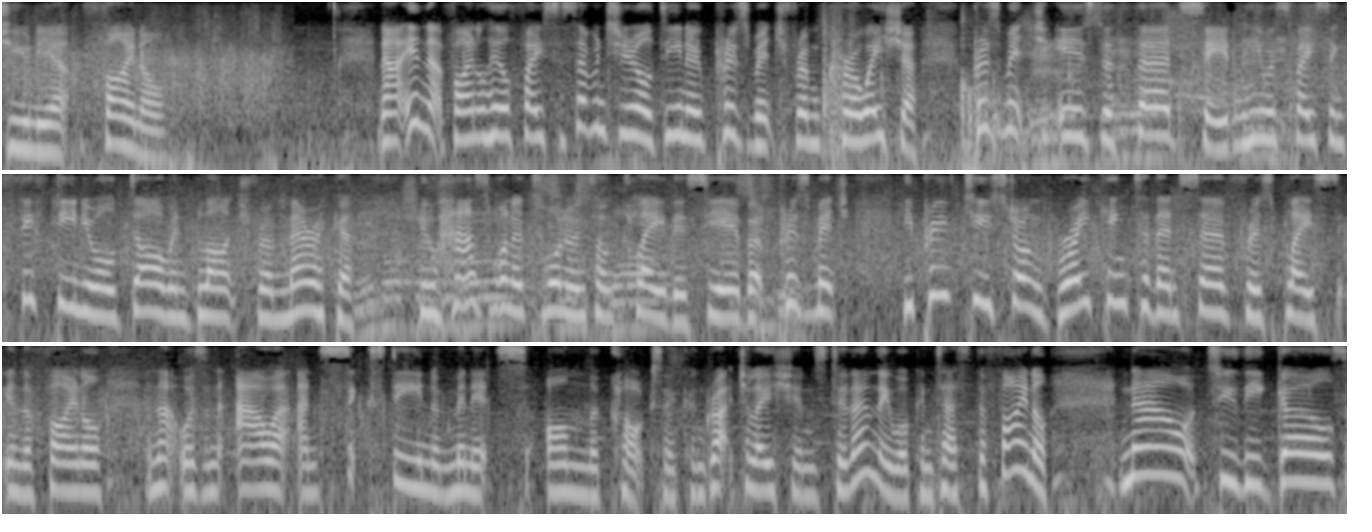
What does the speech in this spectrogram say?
Junior final. Now, in that final, he'll face the 17 year old Dino Prizmic from Croatia. Prizmic is the third seed, and he was facing 15 year old Darwin Blanch from America, who has won a tournament on clay this year. But Prizmic, he proved too strong, breaking to then serve for his place in the final, and that was an hour and 16 minutes on the clock. So, congratulations to them. They will contest the final. Now to the girls'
